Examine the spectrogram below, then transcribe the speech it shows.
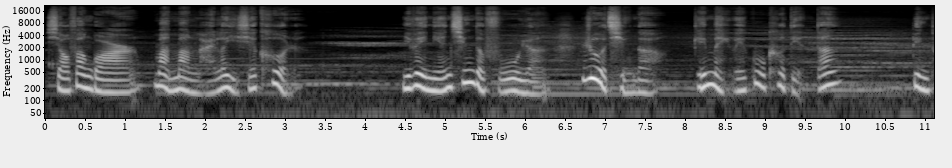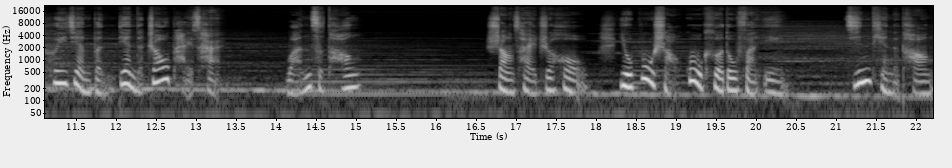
小饭馆慢慢来了一些客人。一位年轻的服务员热情地给每位顾客点单，并推荐本店的招牌菜——丸子汤。上菜之后，有不少顾客都反映，今天的汤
